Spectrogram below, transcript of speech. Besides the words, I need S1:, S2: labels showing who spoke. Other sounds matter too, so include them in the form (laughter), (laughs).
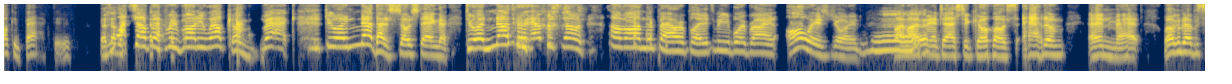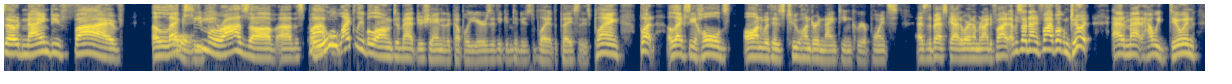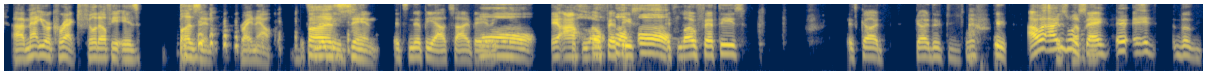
S1: Sports fucking back, dude.
S2: That sounds
S3: What's up, everybody? Welcome (laughs) back to another. That is so staying there to another (laughs) episode of On the Power Play. It's me, your boy Brian, always joined by my fantastic co-hosts Adam and Matt. Welcome to episode ninety-five. Alexei
S2: Holy
S3: Morozov. Uh, the spot will likely belong to Matt Duchene in a couple of years if he continues to play at the pace that he's playing. But Alexei holds on with his 219 career points as the best guy to wear number 95. Episode 95. Welcome to it. Adam, Matt, how we doing? Uh, Matt, you are correct. Philadelphia is buzzing (laughs) right now.
S1: It's nippy.
S3: Buzzing.
S1: It's nippy outside, baby.
S3: Oh, yeah. I,
S1: It's low 50s.
S3: Oh,
S1: It's low fifties. It's good, good, dude. I I just want to say it, it. The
